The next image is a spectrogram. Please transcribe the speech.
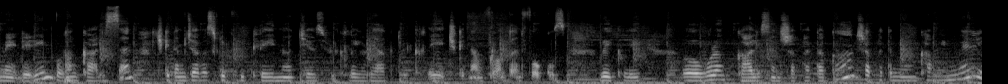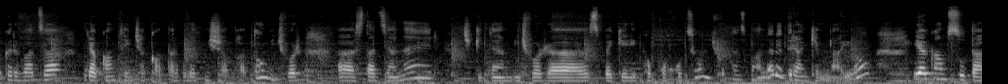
մեյլերին, որոնք գալիս են, չգիտեմ JavaScript weekly, Node.js weekly, React weekly, չգիտեմ front-end focus weekly, որոնք գալիս են շաբաթական, շաբաթը մի անգամ email գրված է իրական թե ինչա կատարվել այդ մի շաբաթում, ինչ որ ստատյաներ, չգիտեմ, ինչ որ սպեկերի փոփոխություն, ինչ որ տես բաները դրանք եմ նայում, իրական սուտա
